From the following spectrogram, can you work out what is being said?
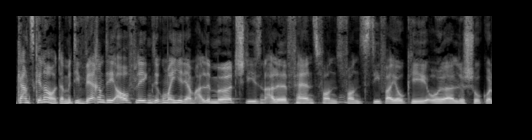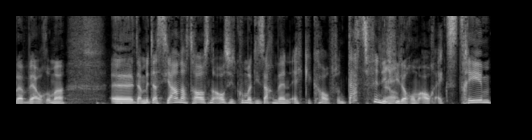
ganz genau, damit die während die auflegen, sie- guck mal hier, die haben alle Merch, die sind alle Fans von, von Steve Aoki oder Le Chouk oder wer auch immer, äh, damit das Jahr nach draußen aussieht, guck mal, die Sachen werden echt gekauft. Und das finde ich Ja. wiederum auch extrem,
